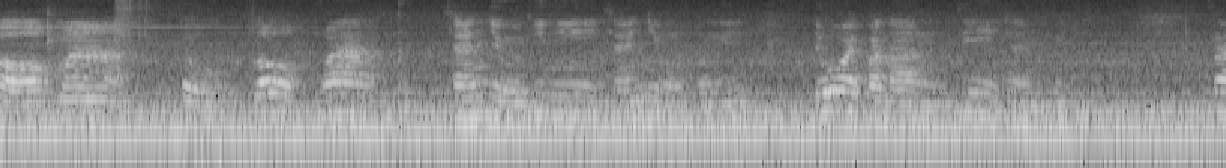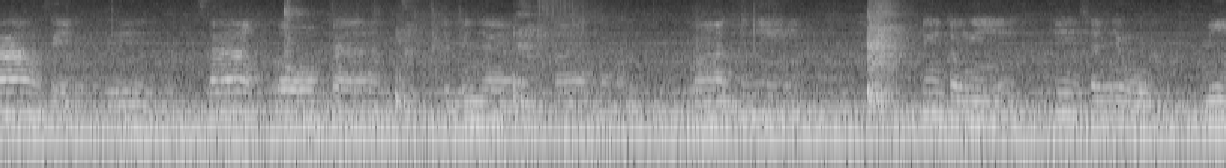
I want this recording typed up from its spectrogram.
ออกมาสู่โลกว่า ฉันอยู่ที่นี่ ฉันอยู่ตรงนี้ ด้วย พลังที่ฉันมีสร้างสิ่งดีสร้างโลกาจิตวิญญาณมาทำมาที่นี่ที่ตรงนี้ที่ฉันอยู่มี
